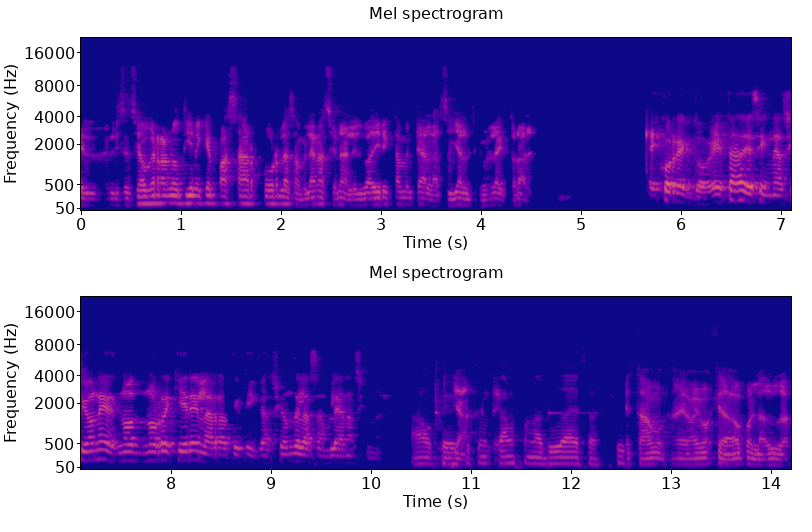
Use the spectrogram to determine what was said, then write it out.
el, licenciado Guerra no tiene que pasar por la Asamblea Nacional, él va directamente a la silla del Tribunal Electoral. Es correcto, estas designaciones no, no requieren la ratificación de la Asamblea Nacional. Ah, ok. Ya, estamos con la duda de esas. Estamos, eh, habíamos quedado con la duda.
